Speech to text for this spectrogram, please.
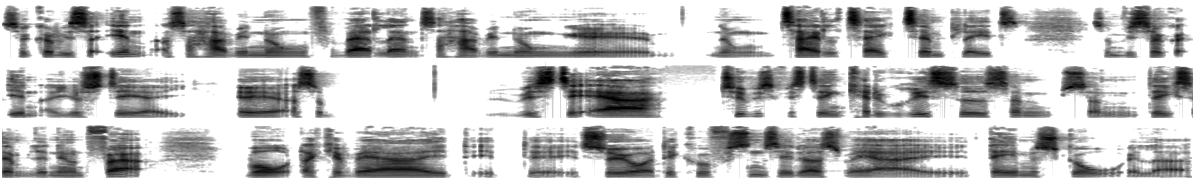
så går vi så ind, og så har vi nogle, for hvert land, så har vi nogle, øh, nogle title tag templates, som vi så går ind og justerer i. Øh, og så hvis det er typisk hvis det er en kategoriside, som, som det eksempel jeg nævnte før, hvor der kan være et, et, øh, et søger. Det kunne sådan set også være øh, damesko, eller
